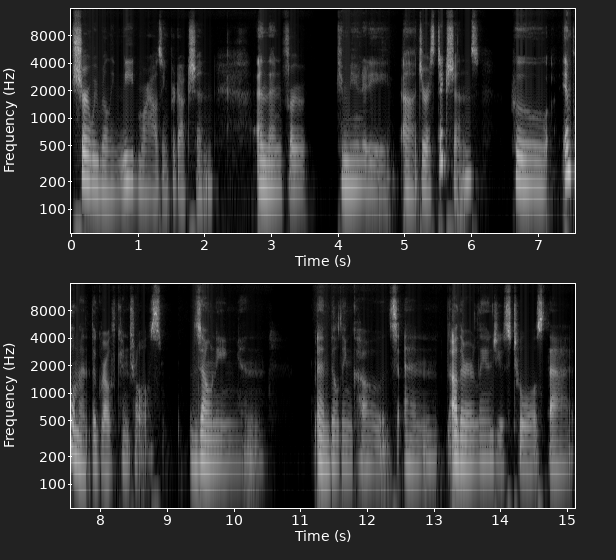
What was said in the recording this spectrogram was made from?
sure we really need more housing production and then for community uh, jurisdictions who implement the growth controls, zoning and and building codes and other land use tools that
